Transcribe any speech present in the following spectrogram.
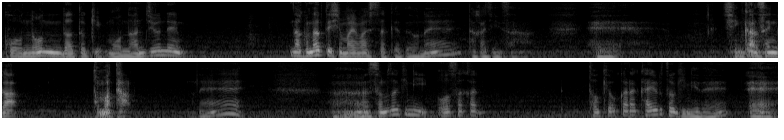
こう飲んだ時、もう何十年、亡くなってしまいましたけどね、高人さん。ええ新幹線が止まった。ねえ。うんその時に大阪、東京から帰る時にね、え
